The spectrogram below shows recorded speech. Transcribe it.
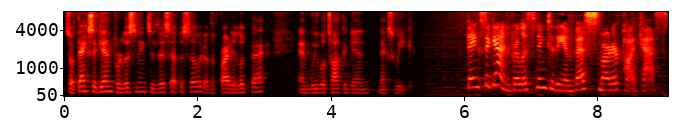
So thanks again for listening to this episode of the Friday Look Back and we will talk again next week. Thanks again for listening to the Invest Smarter podcast,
